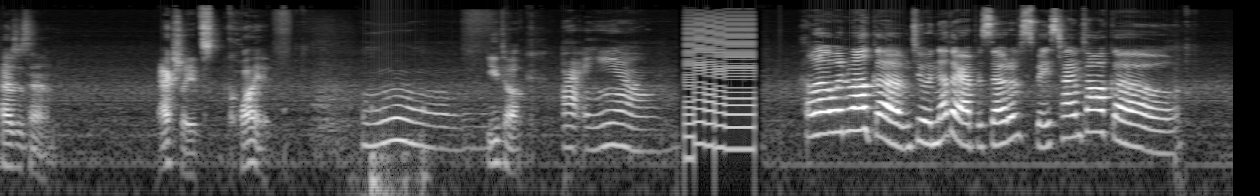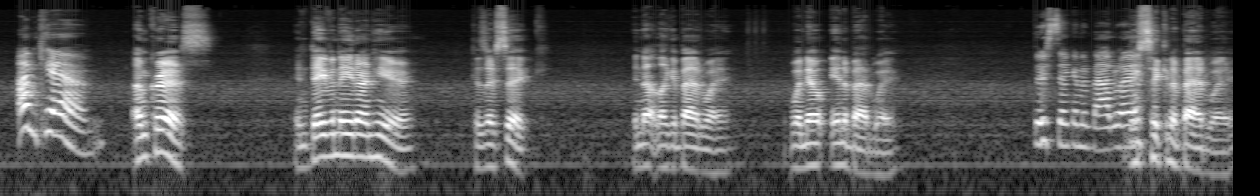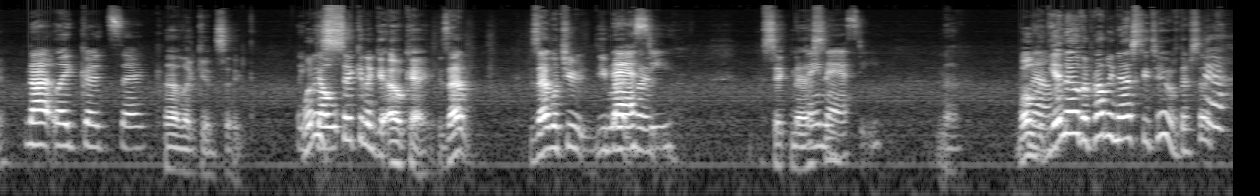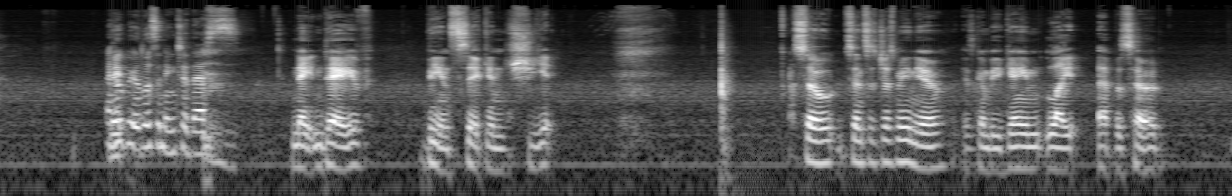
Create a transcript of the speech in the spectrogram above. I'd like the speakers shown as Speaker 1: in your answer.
Speaker 1: How's it sound? Actually, it's quiet.
Speaker 2: Oh,
Speaker 1: You talk.
Speaker 2: I am. Hello and welcome to another episode of Space Time Taco. I'm Kim.
Speaker 1: I'm Chris. And Dave and Nate aren't here. Because they're sick. And not like a bad way. Well, no, in a bad way.
Speaker 2: They're sick in a bad way.
Speaker 1: They're sick in a bad way.
Speaker 2: Not like good sick.
Speaker 1: Not like good sick.
Speaker 2: Like
Speaker 1: What is
Speaker 2: goat
Speaker 1: sick in a good... Okay, is that... Is that what you... you meant by-
Speaker 2: nasty.
Speaker 1: Sick nasty?
Speaker 2: They nasty.
Speaker 1: No. Well,
Speaker 2: No.
Speaker 1: yeah, no, they're probably nasty too if they're sick.
Speaker 2: Yeah. I
Speaker 1: Nate-
Speaker 2: hope you're listening to this.
Speaker 1: Nate and Dave being sick and shit. So, since it's just me and you, it's gonna be a game light episode.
